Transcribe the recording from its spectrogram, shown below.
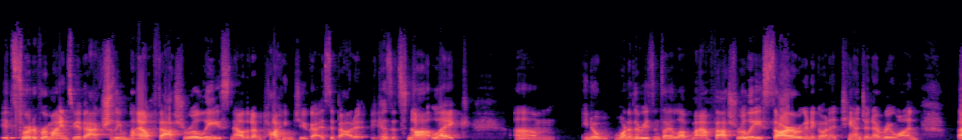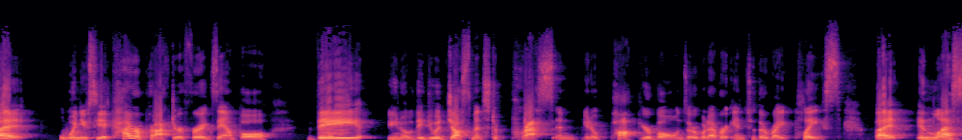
it sort of reminds me of actually myofascial release now that I'm talking to you guys about it because it's not like um, you know, one of the reasons I love myofascial release. Sorry, we're going to go on a tangent, everyone. But when you see a chiropractor, for example, they you know they do adjustments to press and you know pop your bones or whatever into the right place. But unless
